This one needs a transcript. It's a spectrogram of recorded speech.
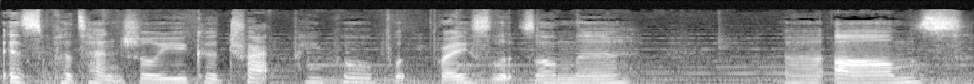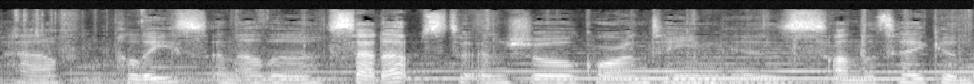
It's potential you could track people, put bracelets on their uh, arms, have police and other setups to ensure quarantine is undertaken.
